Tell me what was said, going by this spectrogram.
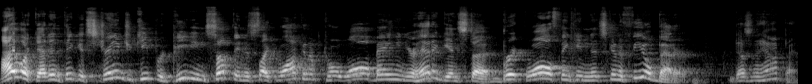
I look at it and think it's strange you keep repeating something. It's like walking up to a wall, banging your head against a brick wall, thinking it's going to feel better. It doesn't happen.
